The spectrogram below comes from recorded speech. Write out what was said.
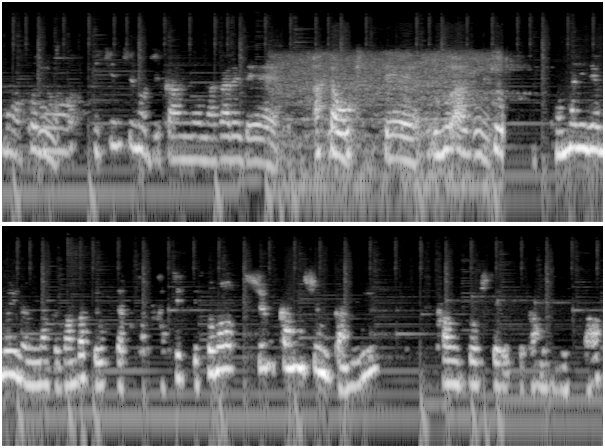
もうその一日の時間の流れで、朝起きて、うわ、今日こんなに眠いのになんか頑張って起きたとか、カチって、その瞬間瞬間にカウントしてるって感じですか？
